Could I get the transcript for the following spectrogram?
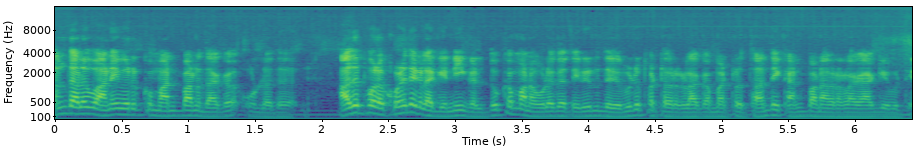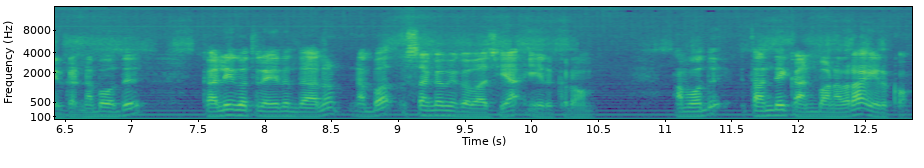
அந்த அளவு அனைவருக்கும் அன்பானதாக உள்ளது. அதுபோல குழந்தைகளாகி நீங்கள் துக்கமான உலகத்தில் இருந்து விடுபட்டவர்களாக மற்றும் தந்தைக்கு அன்பானவர்களாக ஆகிவிட்டீர்கள். நம்ம வந்து கலியுகத்தில் இருந்தாலும் நம்ம சங்கமிகவாசியாக இருக்கிறோம். நம்ம வந்து தந்தைக்கு அன்பானவராக இருக்கோம்.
